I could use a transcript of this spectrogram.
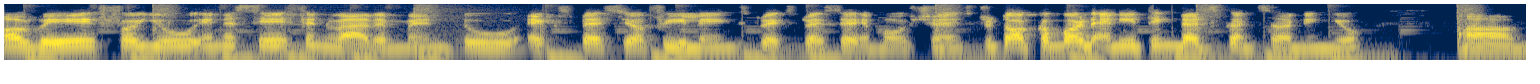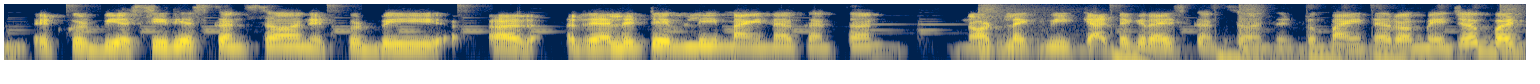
a way for you in a safe environment to express your feelings, to express your emotions, to talk about anything that's concerning you. Um, it could be a serious concern, it could be a relatively minor concern, not like we categorize concerns into minor or major, but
